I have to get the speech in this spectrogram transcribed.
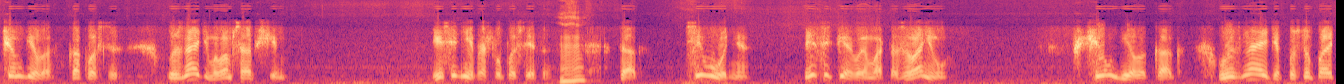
В чем дело? Как вас Вы знаете, мы вам сообщим. 10 дней прошло после этого. Угу. Так, сегодня, 31 марта, звоню. В чем дело, как? Вы знаете, поступает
